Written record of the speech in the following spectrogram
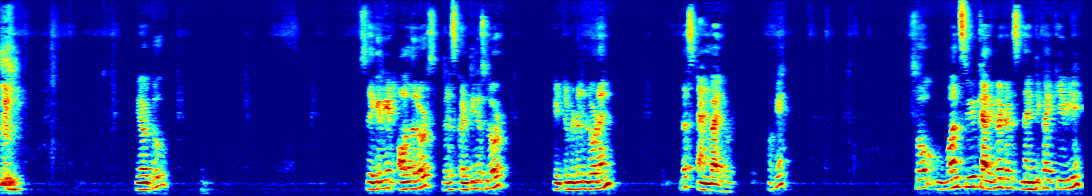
You have to segregate all the loads. That is continuous load intermittent load and the standby load. Okay. So once you calculate that is 95 kVA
